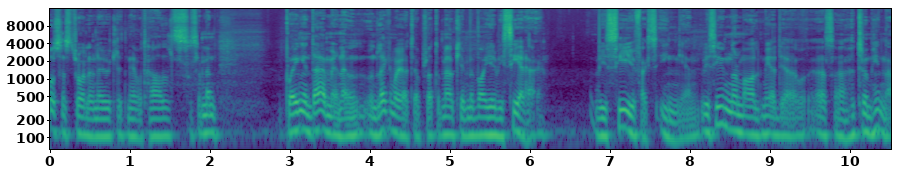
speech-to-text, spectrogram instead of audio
och sen strålar den ut lite ner mot hals. Och så. Men poängen där med den här underläkaren var ju att jag pratade med, okej men vad är det vi ser här? Vi ser ju faktiskt ingen, vi ser ju normal media, alltså trumhinna.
